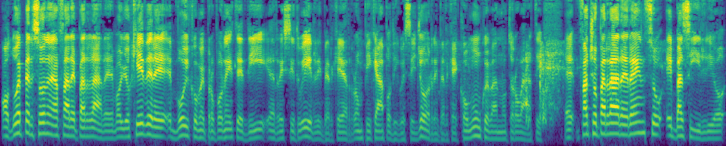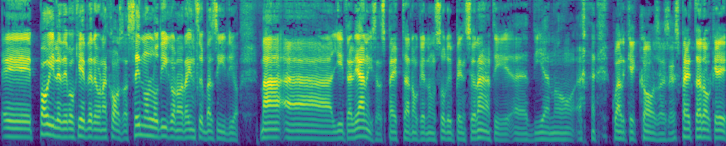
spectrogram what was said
ho due persone da fare parlare, voglio chiedere voi come proponete di restituirli perché è il rompicapo di questi giorni, perché comunque vanno trovati. Eh, faccio parlare Renzo e Basilio e poi le devo chiedere una cosa, se non lo dicono Renzo e Basilio, ma eh, gli italiani si aspettano che non solo i pensionati eh, diano qualche cosa, si aspettano che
